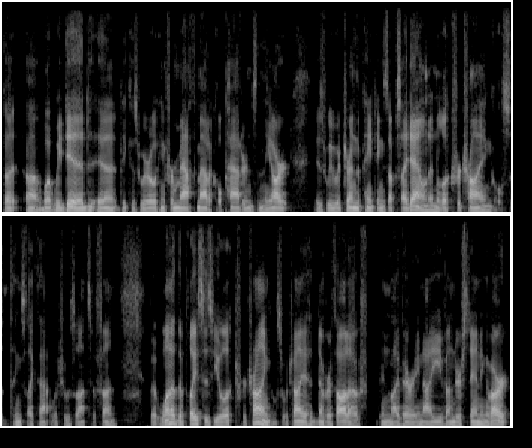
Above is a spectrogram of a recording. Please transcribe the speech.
but uh, what we did, uh, because we were looking for mathematical patterns in the art, is we would turn the paintings upside down and look for triangles and things like that, which was lots of fun. But one of the places you looked for triangles, which I had never thought of in my very naive understanding of art,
